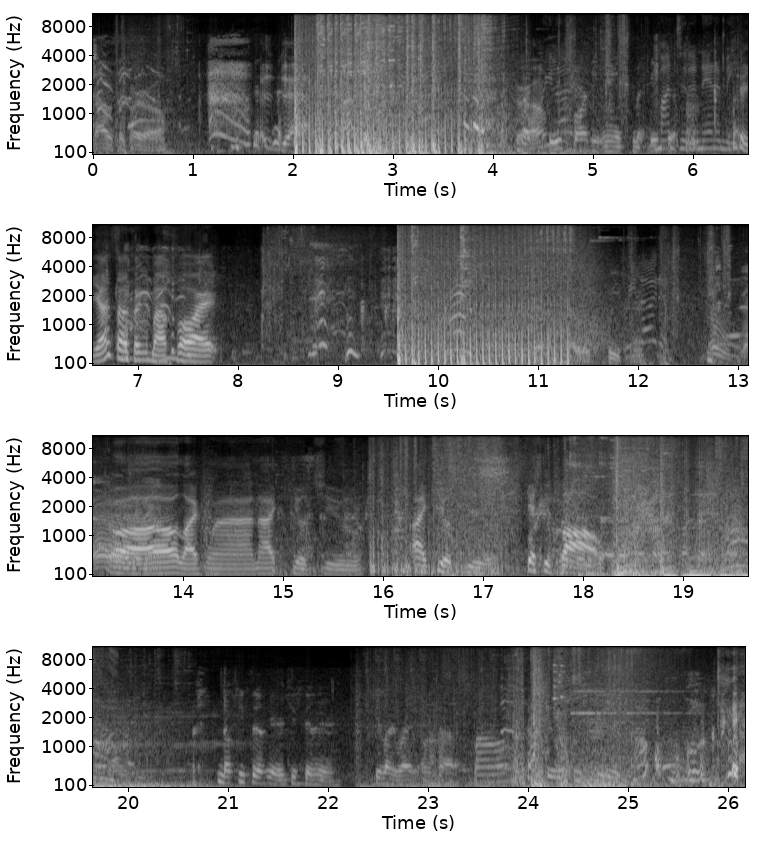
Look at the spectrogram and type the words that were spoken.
That was a girl. Girl. He's funny and smack this Munted an enemy. Okay, y'all start talking about fart. That was Oh, lifeline! I killed you. I killed you. Get this ball. No, she's still here. She's still here. She's like right on top. Oh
